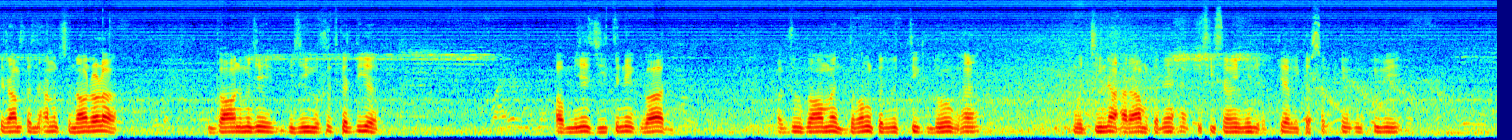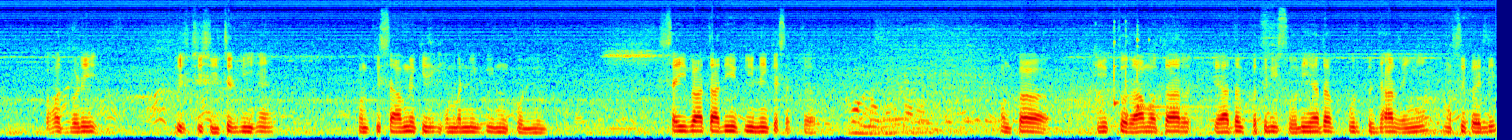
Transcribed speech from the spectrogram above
ग्राम प्रधान चुनाव लड़ा। गाँव ने मुझे विजयी घोषित कर दिया। और मुझे जीतने के बाद अब जो गाँव में दबंग प्रवृत्ति के लोग हैं, वो जीना हराम कर हैं। किसी समय मेरी हत्या भी कर सकते हैं, क्योंकि वे बहुत बड़े हिस्ट्री सीटर भी हैं। उनके सामने किसी की हिम्मत नहीं कोई मुँह खोलनी सही बात आदमी अपनी नहीं कह सकता? उनका एक तो राम अवतार यादव, पत्नी सोनी यादव पूर्व प्रधान रही हैं मुझसे पहले।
